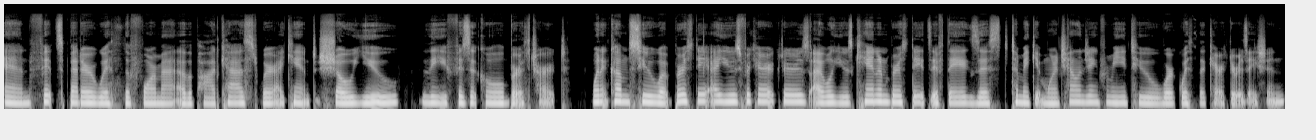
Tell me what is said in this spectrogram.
and fits better with the format of a podcast where I can't show you the physical birth chart. When it comes to what birth date I use for characters, I will use canon birth dates if they exist to make it more challenging for me to work with the characterization.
